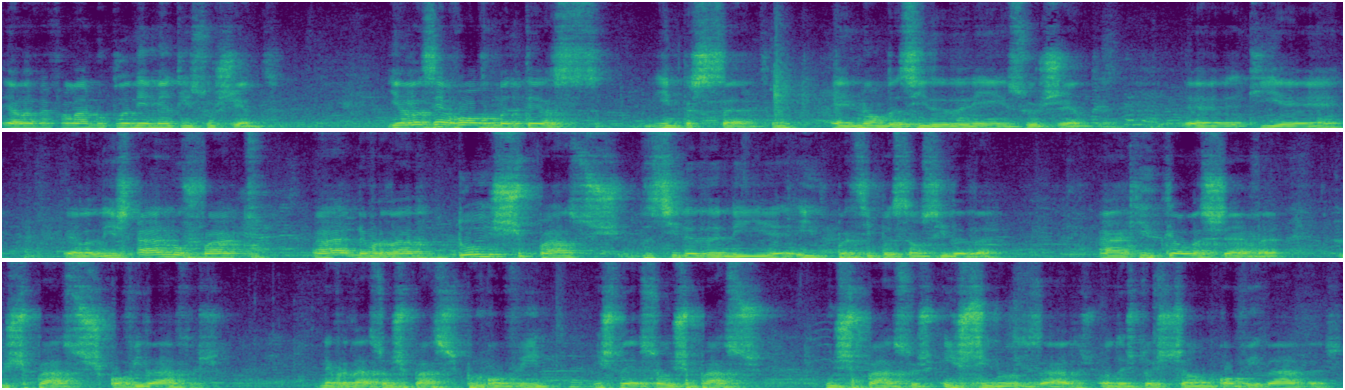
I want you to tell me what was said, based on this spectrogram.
ela vai falar no planeamento insurgente. E ela desenvolve uma tese interessante em nome da cidadania insurgente, eh, que é, ela diz, há no facto, há na verdade dois espaços de cidadania e de participação cidadã. Há aquilo que ela chama os espaços convidados, na verdade são espaços por convite, isto é, são espaços os espaços institucionalizados, onde as pessoas são convidadas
